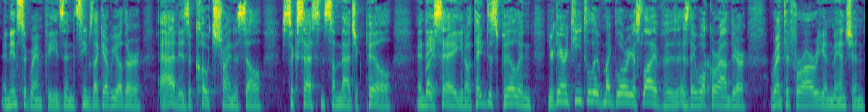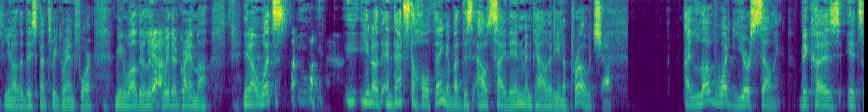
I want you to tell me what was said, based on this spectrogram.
and Instagram feeds, and it seems like every other ad is a coach trying to sell success and some magic pill. And they right. say, you know, take this pill and you're guaranteed to live my glorious life as, as they walk sure. around their rented Ferrari and mansion, you know, that they spent three grand for. Meanwhile, they're living yeah. with their grandma. You know, what's, you know, and that's the whole thing about this outside in mentality and approach. Yeah. I love what you're selling because it's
